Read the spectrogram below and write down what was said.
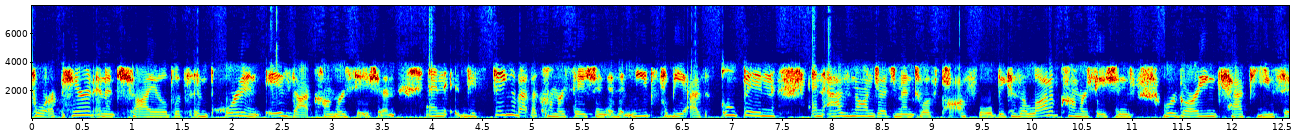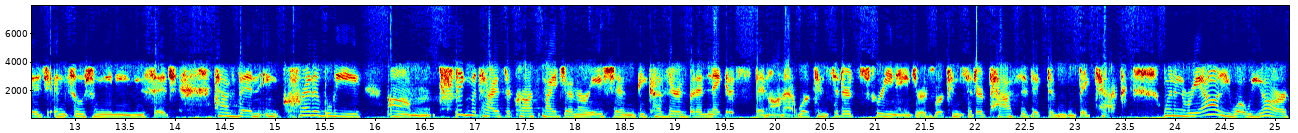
for a parent and a child, what's important is that conversation. And the thing about the conversation is it needs to be as open open and as non-judgmental as possible because a lot of conversations regarding tech usage and social media usage have been incredibly um, stigmatized across my generation because there's been a negative spin on it. We're considered screenagers. We're considered passive victims of big tech. When in reality, what we are,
